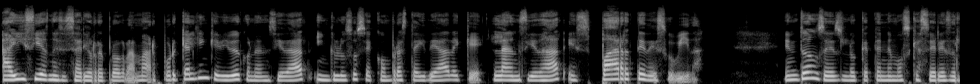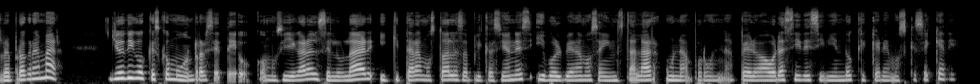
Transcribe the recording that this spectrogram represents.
ahí sí es necesario reprogramar, porque alguien que vive con ansiedad incluso se compra esta idea de que la ansiedad es parte de su vida. Entonces lo que tenemos que hacer es reprogramar. Yo digo que es como un reseteo, como si llegara al celular y quitáramos todas las aplicaciones y volviéramos a instalar una por una, pero ahora sí decidiendo qué queremos que se quede.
